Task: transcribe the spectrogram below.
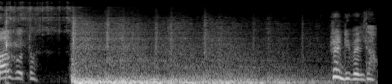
బాగోతం రండి వెళ్దాం.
